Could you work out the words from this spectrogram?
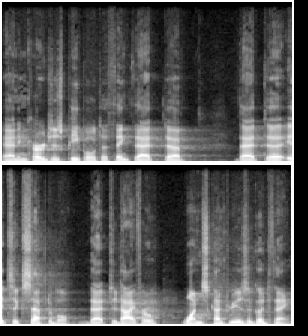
and encourages people to think that, uh, that uh, it's acceptable, that to die for one's country is a good thing.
